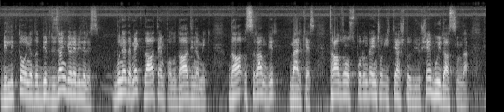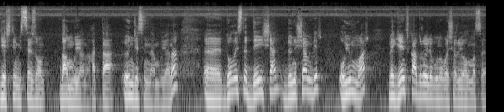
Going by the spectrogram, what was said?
birlikte oynadığı bir düzen görebiliriz. Bu ne demek? Daha tempolu, daha dinamik, daha ısıran bir merkez. Trabzonspor'un da en çok ihtiyaç duyduğu şey buydu aslında. Geçtiğimiz sezondan bu yana, hatta öncesinden bu yana. E, dolayısıyla değişen, dönüşen bir oyun var ve genç kadroyla bunu başarıyor olması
